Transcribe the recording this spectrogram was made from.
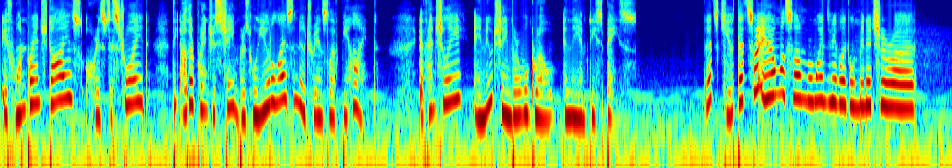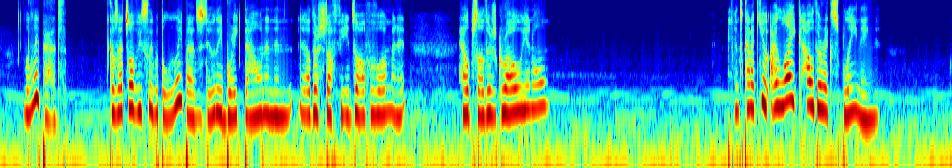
If one branch dies or is destroyed, the other branch's chambers will utilize the nutrients left behind. Eventually, a new chamber will grow in the empty space. That's cute. That's it. Almost um reminds me of like a miniature uh, lily pads, because that's obviously what the lily pads do. They break down, and then the other stuff feeds off of them, and it helps others grow. You know, it's kind of cute. I like how they're explaining,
